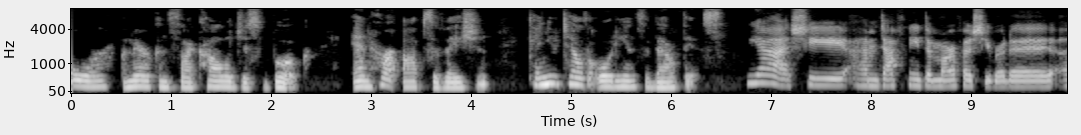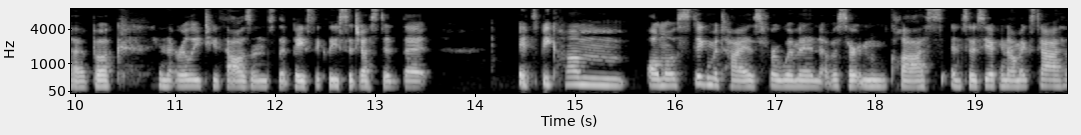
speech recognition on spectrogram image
for American Psychologist book and her observation. Can you tell the audience about this? Yeah, she, um, Daphne de Marneffe, she wrote a, a book in the early 2000s that basically suggested that it's become almost stigmatized for women of a certain class and socioeconomic sta-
